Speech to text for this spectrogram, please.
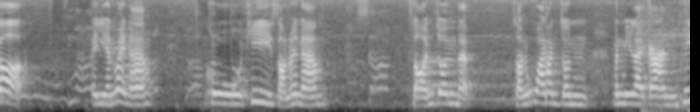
ก็ไปเรียนว่ายน้ำครูที่สอนว่ายน้ำสอนจนแบบสอนทุกวันจน มันมีรายการที่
